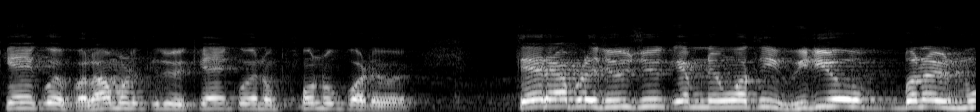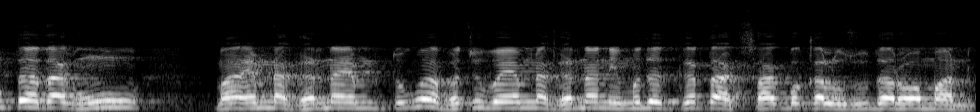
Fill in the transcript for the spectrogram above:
ક્યાંય કોઈ ભલામણ કરી હોય, ક્યાંય કોઈનો ફોન ઉપાડ્યો હોય. ત્યારે આપણે જોયું છે કે એમને ઉમાંથી વીડિયો બનાવીને મૂકતા હતા કે હું મારા એમના ઘરના એમ ટૂંકમાં ભચુભાઈ એમના ઘરનાની મદદ કરતા શાક બકાલું સુધારવામાં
